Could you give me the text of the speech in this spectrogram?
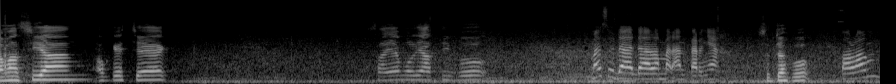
Selamat siang, oke Jack. Saya Mulyadi, Bu. Mas sudah ada alamat antarnya? Sudah, Bu. Tolong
